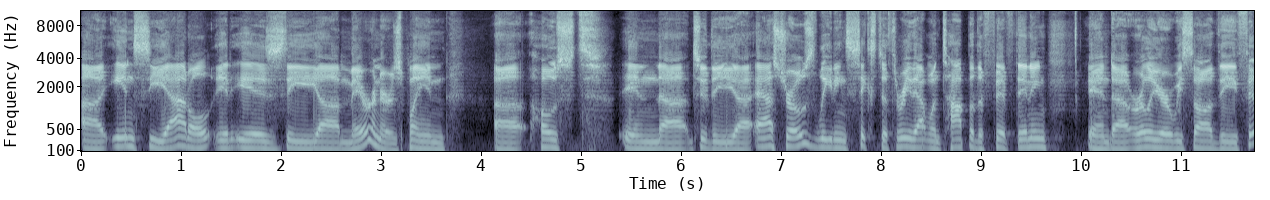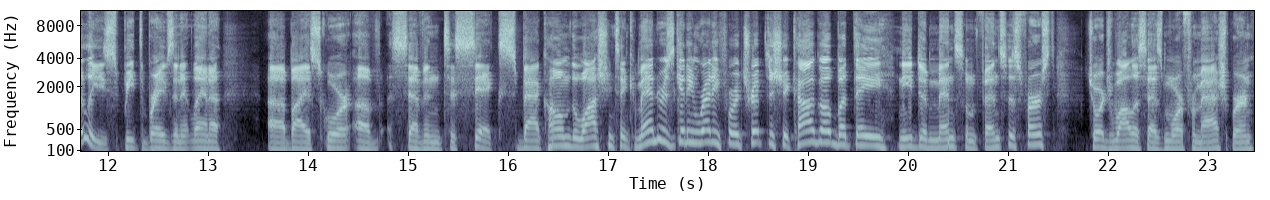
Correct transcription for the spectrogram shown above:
uh, in Seattle. It is the uh, Mariners playing uh, host in uh, to the uh, Astros, leading six to three. That one top of the fifth inning. And uh, earlier we saw the Phillies beat the Braves in Atlanta. By a score of seven to six. Back home, the Washington Commanders getting ready for a trip to Chicago, but they need to mend some fences first. George Wallace has more from Ashburn.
